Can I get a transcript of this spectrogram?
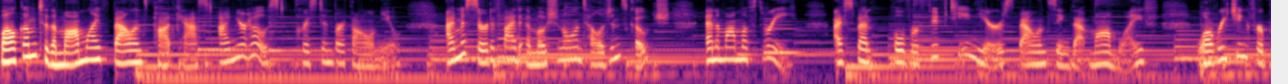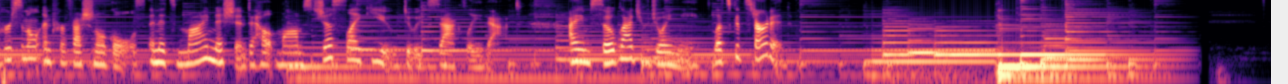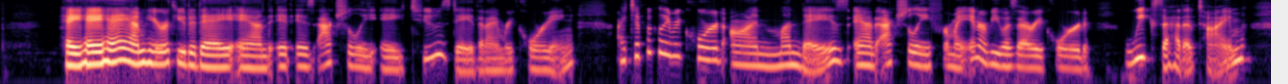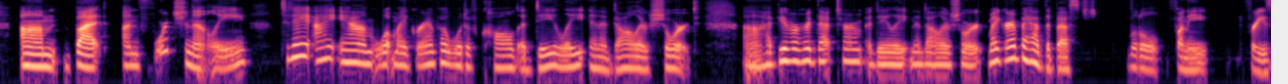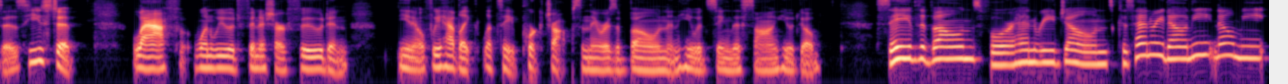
Welcome to the Mom Life Balance Podcast. I'm your host, Kristen Bartholomew. I'm a certified emotional intelligence coach and a mom of three. I've spent over 15 years balancing that mom life while reaching for personal and professional goals, and it's my mission to help moms just like you do exactly that. I am so glad you've joined me. Let's get started. Hey, hey, hey, I'm here with you today, and it is actually a Tuesday that I'm recording. I typically record on Mondays, and actually, for my interview, as I record weeks ahead of time. Um, but unfortunately, today I am what my grandpa would have called a day late and a dollar short. Uh, have you ever heard that term, a day late and a dollar short? My grandpa had the best little funny phrases. He used to laugh when we would finish our food and you know, if we had like, let's say pork chops and there was a bone and he would sing this song, he would go, Save the bones for Henry Jones, because Henry don't eat no meat.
